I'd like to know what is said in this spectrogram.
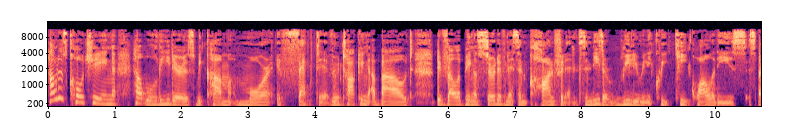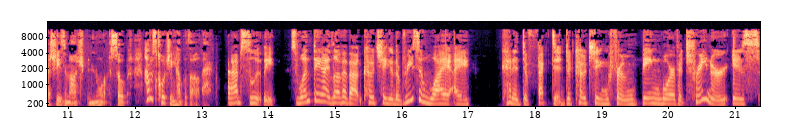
how does coaching help leaders become more effective? We're talking about developing assertiveness and confidence. And these are really, really key, key qualities, especially as an entrepreneur. So how does coaching help with all of that? Absolutely. So one thing I love about coaching and the reason why I kind of defected to coaching from being more of a trainer is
